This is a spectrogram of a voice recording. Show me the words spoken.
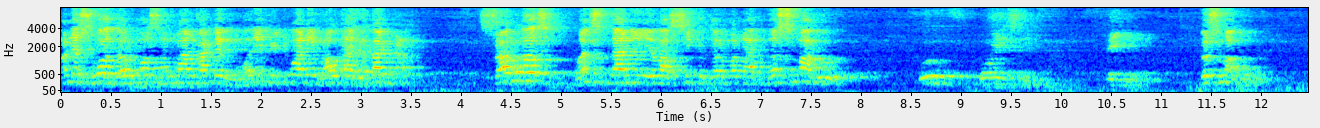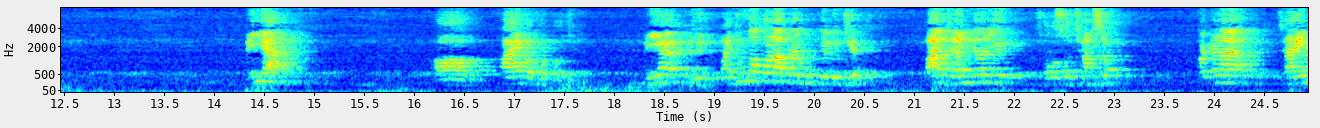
અને સ્વધર્મ સન્માન માટે મરી પીટવાની ભાવના જગાડનાર સર્વ વંશદાની એવા શીખ ધર્મના દસમા ગુરુ ગુરુ ગોવિંદસિંહ થઈ દસમા ગુરુ. અહીંયા આ એનો ફોટો છે. અહીંયા બાજુમાં પણ આપણે મૂકેલું છે. પાંચ જાન્યુઆરી સોળસો છાસઠ, પટણા સાહિબ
